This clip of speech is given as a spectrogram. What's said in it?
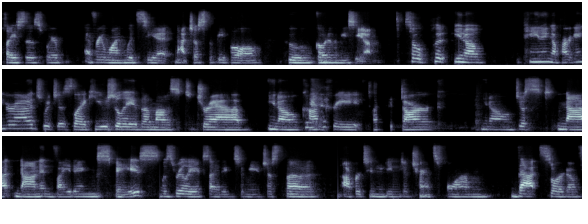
places where everyone would see it not just the people who go to the museum. So put you know painting a parking garage, which is like usually the most drab, you know, concrete, like dark, you know, just not non inviting space was really exciting to me. Just the opportunity to transform that sort of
